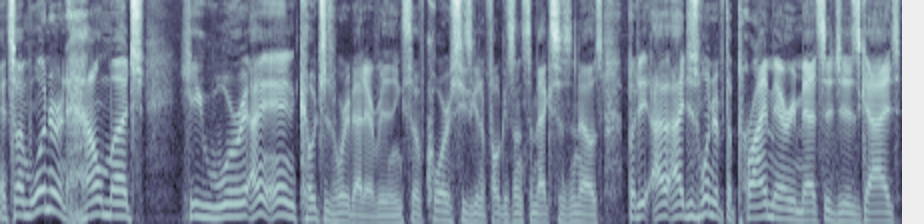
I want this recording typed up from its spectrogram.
And so I'm wondering how much he worry and coaches worry about everything. So of course he's going to focus on some X's and O's. But it, I, I, just wonder if the primary message is, guys,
